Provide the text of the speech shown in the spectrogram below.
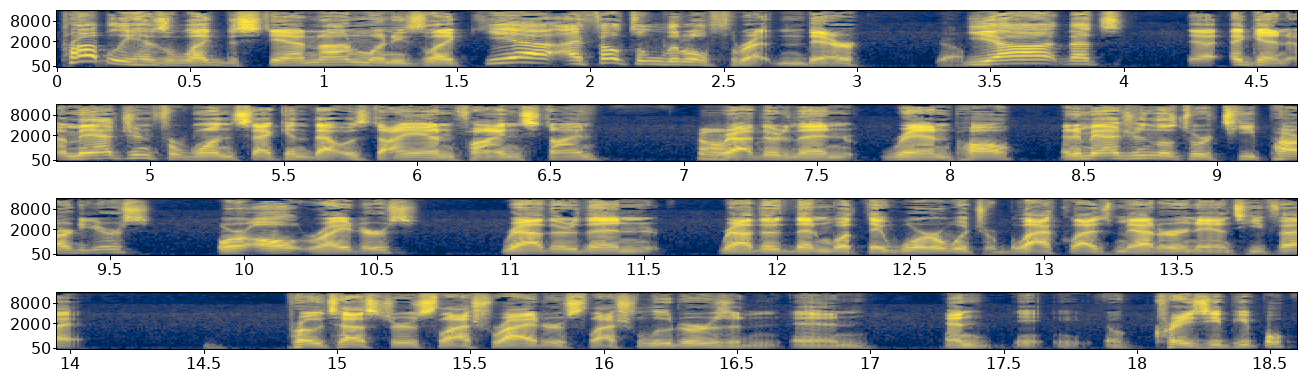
probably has a leg to stand on when he's like, yeah, I felt a little threatened there. Yeah. Yeah, that's again. Imagine for one second that was Dianne Feinstein Oh. rather than Rand Paul, and imagine those were Tea Partiers or alt righters rather than rather than what they were, which were Black Lives Matter and Antifa protesters slash rioters slash looters and and and you know, crazy people.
